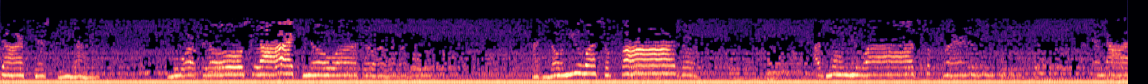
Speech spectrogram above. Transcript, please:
darkest night. You are close like no other. I've known you as a father. I've known you as a friend. And I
